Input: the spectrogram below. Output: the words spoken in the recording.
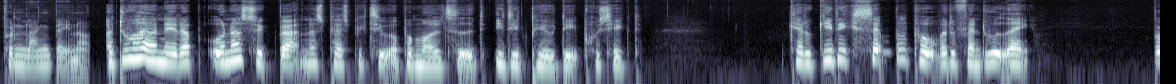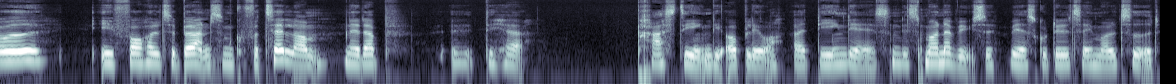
på den lange bane. Og du har jo netop undersøgt børnenes perspektiver på måltidet i dit phd projekt Kan du give et eksempel på, hvad du fandt ud af? Både i forhold til børn, som kunne fortælle om netop øh, det her pres, de egentlig oplever, og at de egentlig er sådan lidt smånervøse ved at skulle deltage i måltidet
